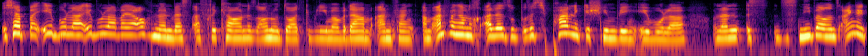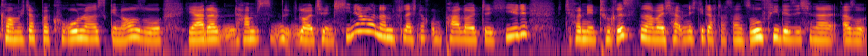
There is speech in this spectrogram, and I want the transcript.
Ich habe bei Ebola, Ebola war ja auch nur in Westafrika und ist auch nur dort geblieben, aber da am Anfang, am Anfang haben doch alle so richtig Panik geschrieben wegen Ebola und dann ist es nie bei uns angekommen. Ich dachte, bei Corona ist genauso. Ja, da haben es Leute in China und dann vielleicht noch ein paar Leute hier von den Touristen, aber ich habe nicht gedacht, dass dann so viele sich in der, also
